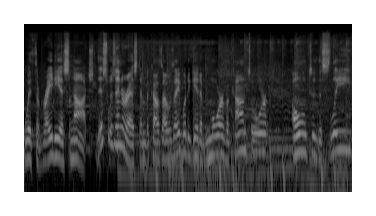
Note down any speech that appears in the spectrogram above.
with the radius notch. This was interesting because I was able to get a more of a contour onto the sleeve.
